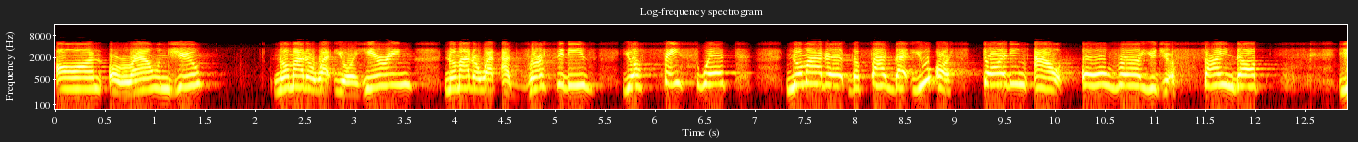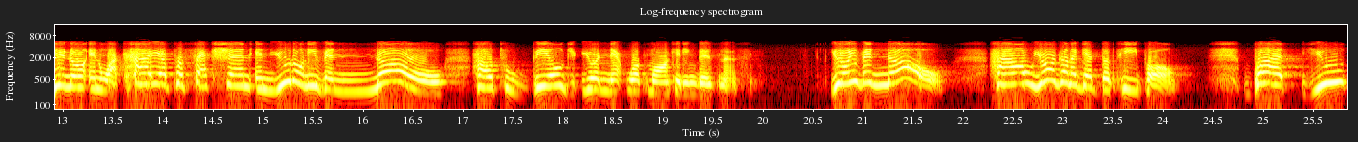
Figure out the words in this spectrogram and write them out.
on around you no matter what you're hearing, no matter what adversities you're faced with, no matter the fact that you are starting out over, you just signed up, you know, in Wakaya Perfection, and you don't even know how to build your network marketing business. You don't even know how you're going to get the people. But you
